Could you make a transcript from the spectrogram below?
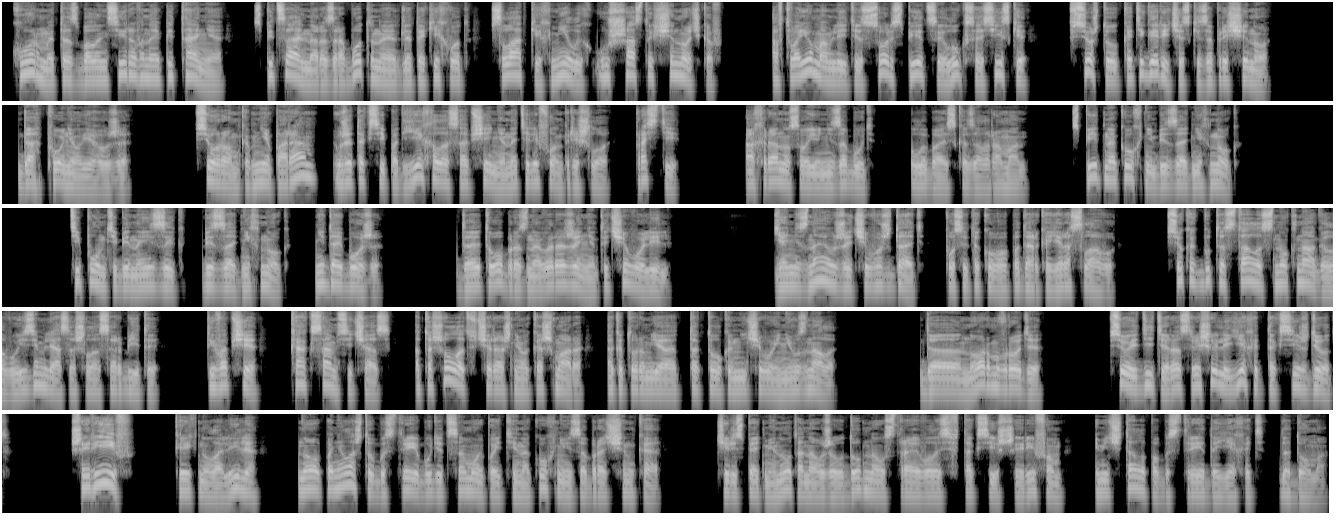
«Корм — это сбалансированное питание, специально разработанное для таких вот сладких, милых, ушастых щеночков. А в твоем омлете соль, специи, лук, сосиски — все, что категорически запрещено». «Да, понял я уже». «Все, Ромка, мне пора. Уже такси подъехало, сообщение на телефон пришло. Прости». «Охрану свою не забудь. — улыбаясь, сказал Роман. «Спит на кухне без задних ног». «Типун тебе на язык, без задних ног. Не дай Боже». «Да это образное выражение. Ты чего, Лиль?» «Я не знаю уже, чего ждать после такого подарка Ярославу. Все как будто стало с ног на голову, и земля сошла с орбиты. Ты вообще, как сам сейчас? Отошел от вчерашнего кошмара, о котором я так толком ничего и не узнала?» «Да норм вроде. «Все, идите, раз решили ехать, такси ждет». «Шериф!» — крикнула Лиля, но поняла, что быстрее будет самой пойти на кухню и забрать щенка. Через пять минут она уже удобно устраивалась в такси с шерифом и мечтала побыстрее доехать до дома.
